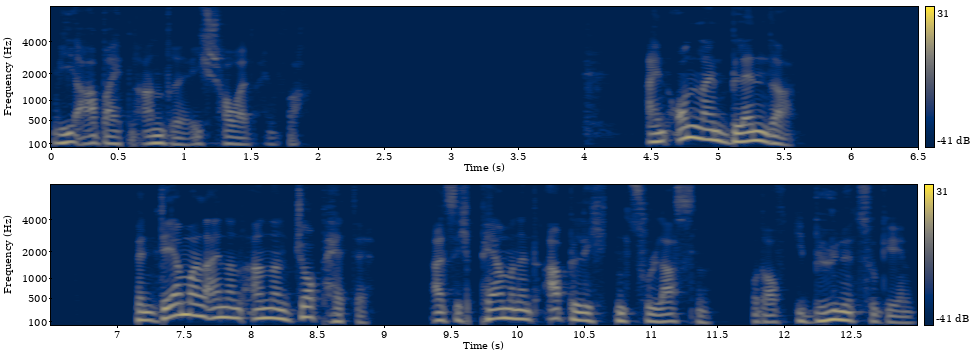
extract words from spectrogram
Wie arbeiten andere? Ich schaue halt einfach. Ein Online-Blender, wenn der mal einen anderen Job hätte, als sich permanent ablichten zu lassen oder auf die Bühne zu gehen,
